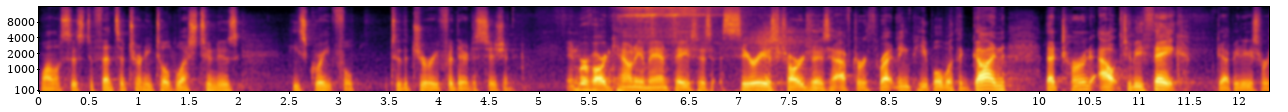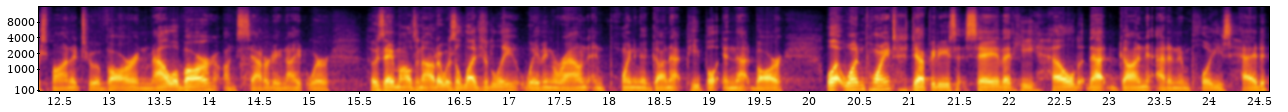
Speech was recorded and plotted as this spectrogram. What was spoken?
Wallace's defense attorney told WESH 2 News he's grateful to the jury for their decision. In Brevard County, a man faces serious charges after threatening people with a gun that turned out to be fake. Deputies responded to a bar in Malabar on Saturday night where Jose Maldonado was allegedly waving around and pointing a gun at people in that bar. Well, at one point, deputies say that he held that gun at an employee's head.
